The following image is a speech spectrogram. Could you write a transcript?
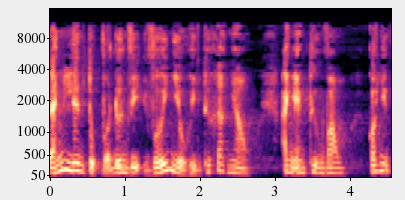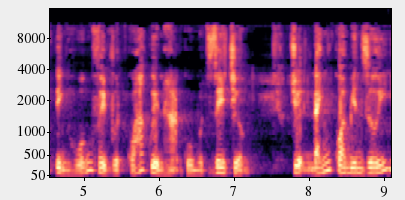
đánh liên tục vào đơn vị với nhiều hình thức khác nhau. Anh em thương vong, có những tình huống phải vượt quá quyền hạn của một dê trưởng. Chuyện đánh qua biên giới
